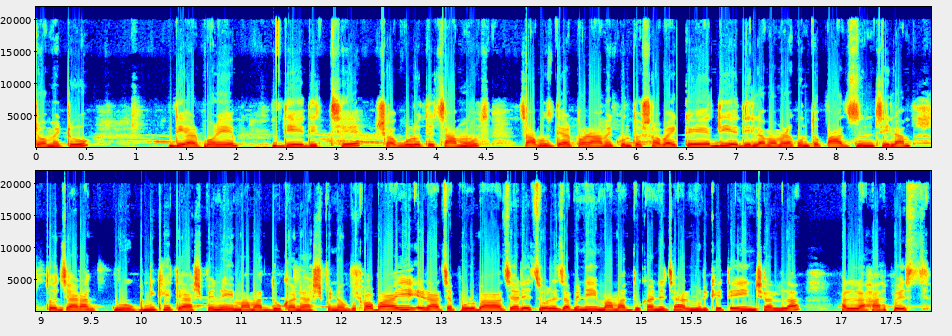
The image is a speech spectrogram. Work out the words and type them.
টমেটো। দেওয়ার পরে দিয়ে দিচ্ছে সবগুলোতে চামচ। চামচ দেওয়ার পর আমি কিন্তু সবাইকে দিয়ে দিলাম, আমরা কিন্তু পাঁচজন ছিলাম। তো যারা ঘুগনি খেতে আসবেন, এই মামার দোকানে আসবেন। সবাই রাজাপুর বাজারে চলে যাবেন, এই মামার দোকানে ঝালমুড়ি খেতে। ইনশাল্লাহ, আল্লাহ হাফেজ।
